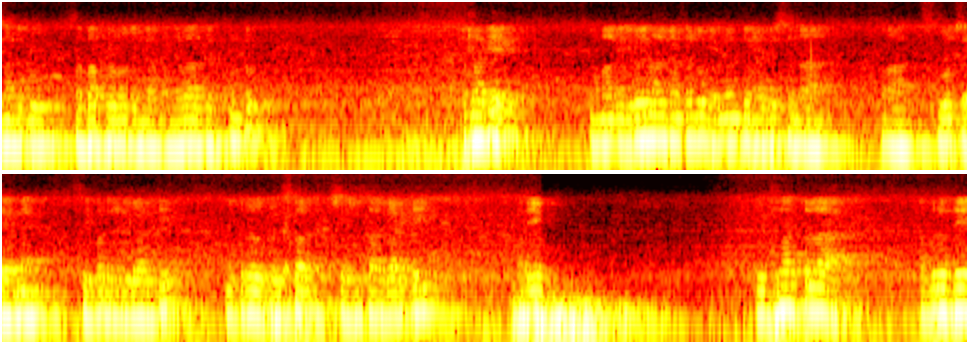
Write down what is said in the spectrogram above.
ఇచ్చేసినందుకు సభాపూర్వకంగా ధన్యవాదాలు తెలుపుకుంటూ అట్లాగే మమ్మల్ని ఇరవై నాలుగు గంటలు వెన్నంతో నడిపిస్తున్న స్కూల్ చైర్మన్ శ్రీపతి రెడ్డి గారికి మిత్రులు ప్రిన్సిపల్ శేషు సార్ గారికి మరియు విద్యార్థుల అభివృద్ధి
